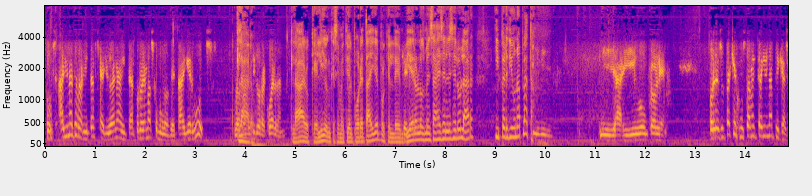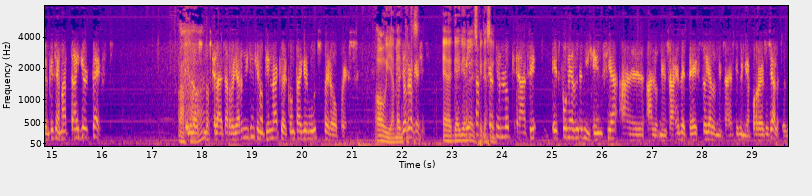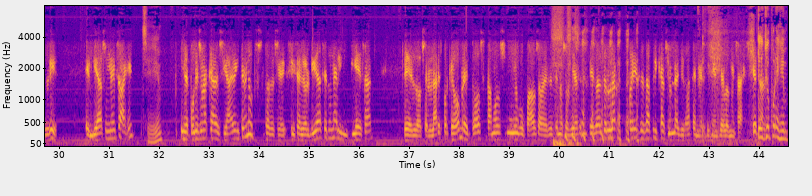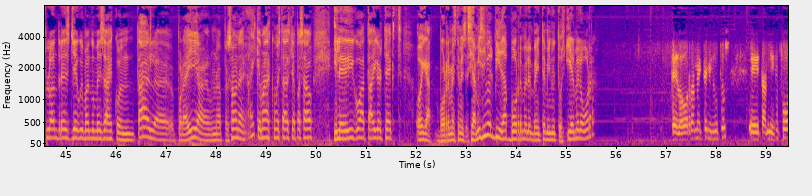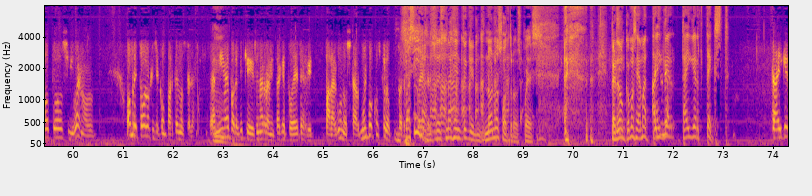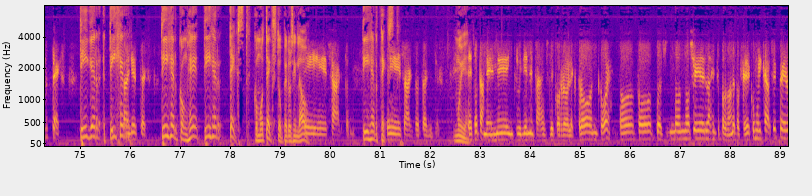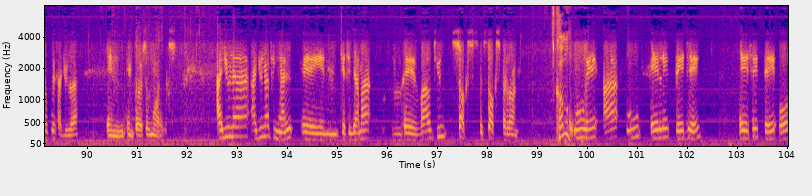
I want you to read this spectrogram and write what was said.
pues hay unas herramientas que ayudan a evitar problemas como los de Tiger Woods. No Claro. sé si lo recuerdan. Claro, qué lío en que se metió el pobre Tiger porque le Sí. vieron los mensajes en el celular y perdió una plata. y, y ahí hubo un problema. Pues resulta que justamente hay una aplicación que se llama Tiger Text. Ajá. Los, los que la desarrollaron dicen que no tiene nada que ver con Tiger Woods, pero pues, pues Obviamente. yo creo que sí. Eh, de ahí viene la Esta inspiración. aplicación lo que hace es ponerle vigencia al- a los mensajes de texto y a los mensajes que se envían por redes sociales. Es decir, envías un mensaje Sí. Y le pones una caducidad de 20 minutos. Entonces, si, si se le olvida hacer una limpieza de los celulares, porque, hombre, todos estamos muy ocupados, a veces se nos olvida hacer limpieza del celular, pues esa aplicación le ayuda a tener vigencia de los mensajes. ¿Qué Entonces yo, por ejemplo, Andrés, llego y mando un mensaje con tal, eh, por ahí a una persona, ay, ¿qué más? ¿Cómo estás? ¿Qué ha pasado? Y le digo a Tiger Text, oiga, bórreme este mensaje. Si a mí se me olvida, bórremelo en 20 minutos. ¿Y él me lo borra? te lo borra en 20 minutos, eh, también fotos y bueno, hombre, todo lo que se comparte en los teléfonos. A mí Mm. me parece que es una herramienta que puede servir para algunos, claro, muy pocos, pero... pero Pues es una gente que, no nosotros, pues. Perdón, ¿cómo se llama? Una- Tiger, Tiger Text. Tiger Text, Tiger, Tiger, Tiger Text. Tiger con G, Tiger Text, como texto, pero sin la O. Exacto, Tiger Text. exacto, Tiger Text. Muy bien. Esto también me incluye mensajes de correo electrónico, bueno, todo, todo, pues no, no sé la gente por dónde prefiere comunicarse, pero pues ayuda en, en todos esos modelos. Hay una, hay una final eh, que se llama eh, Value Stocks, Stocks, perdón, ¿Cómo? V-A-U-L-T-Y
